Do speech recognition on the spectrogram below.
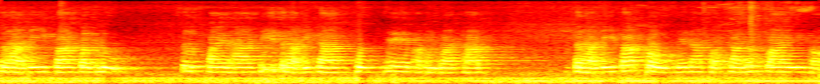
สถานีบางบำรุสุดปลายทางที่สถานีกลางกรุงเทพอภิวัตครับ สถานีบ้านโป่งในนามของการรถไฟขอ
